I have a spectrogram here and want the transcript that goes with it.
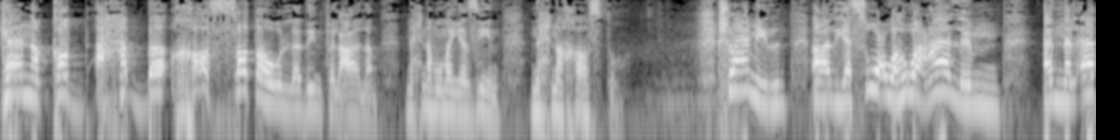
كان قد أحب خاصته الذين في العالم. نحن مميزين. نحن خاصته. شو عمل؟ قال يسوع وهو عالم أن الآب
